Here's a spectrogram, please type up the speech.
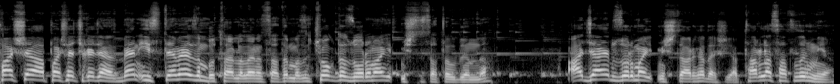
paşa paşa çıkacaksınız. Ben istemezdim bu tarlaların satılmasını. Çok da zoruma gitmişti satıldığında. Acayip zoruma gitmişti arkadaş ya. Tarla satılır mı ya?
